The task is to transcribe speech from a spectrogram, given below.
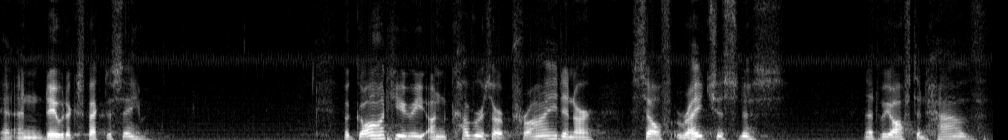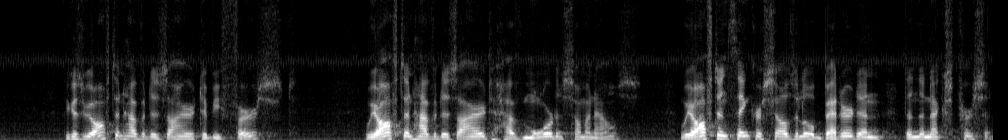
and they would expect the same. But God here, He uncovers our pride and our self righteousness that we often have because we often have a desire to be first. We often have a desire to have more than someone else. We often think ourselves a little better than, than the next person.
